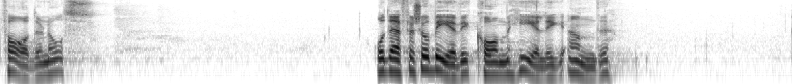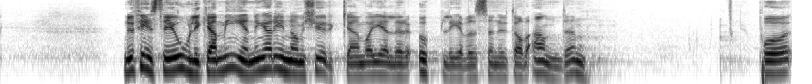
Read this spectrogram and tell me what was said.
Fadern och oss. Och därför så ber vi Kom helig Ande. Nu finns det ju olika meningar inom kyrkan vad gäller upplevelsen av Anden. På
